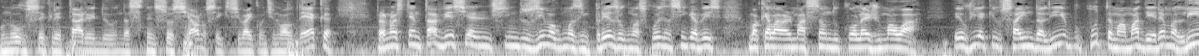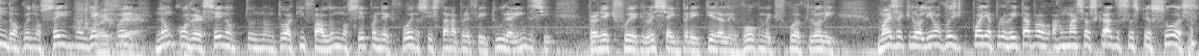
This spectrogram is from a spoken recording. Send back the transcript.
o novo secretário do, da assistência social, não sei se vai continuar o DECA, para nós tentar ver se, se induzimos algumas empresas, algumas coisas, assim, que às vezes, como aquela armação do Colégio Mauá. Eu vi aquilo saindo dali, puta, uma madeirama linda, uma coisa, não sei onde é pois que foi. É. Não conversei, não tô, não tô aqui falando, não sei para onde é que foi, não sei se está na prefeitura ainda, se para onde é que foi aquilo ali, se a empreiteira levou, como é que ficou aquilo ali. Mas aquilo ali é uma coisa que pode aproveitar para arrumar essas casas dessas pessoas.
